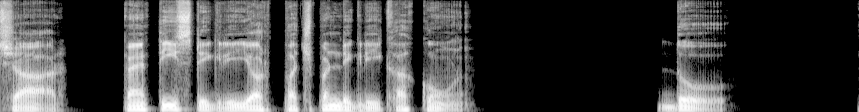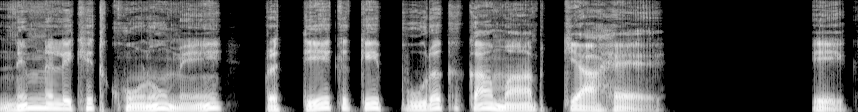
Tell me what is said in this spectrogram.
चार, पैंतीस डिग्री और पचपन डिग्री का कोण। दो, निम्नलिखित कोणों में प्रत्येक के पूरक का माप क्या है? एक,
